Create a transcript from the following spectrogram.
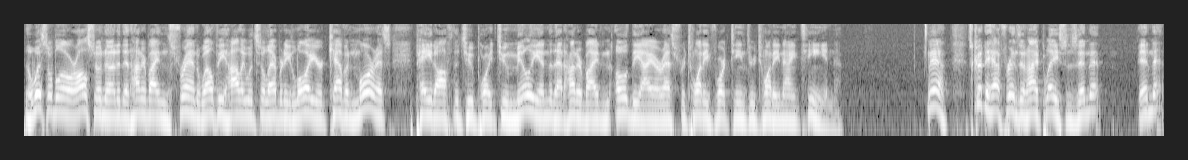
The whistleblower also noted that Hunter Biden's friend, wealthy Hollywood celebrity lawyer Kevin Morris, paid off the 2.2 million that Hunter Biden owed the IRS for 2014 through 2019. Yeah, it's good to have friends in high places, isn't it? Isn't it?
